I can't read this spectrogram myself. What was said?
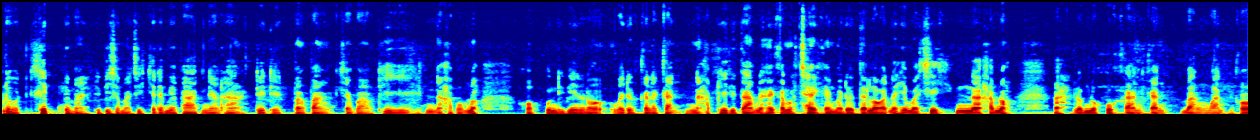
โหลดคลิปใหม่ๆพี่พี่สมาชิกจะได้ไม่พลาดแนวทางเด็ดๆปังๆจากบ่าวทีนะครับผมเนาะขอบคุณที่พี่น้องไว้ด้วยกันละกันนะครับที่ติดตามและให้กำลังใจกันมาโดยตลอดนะที่มาชิกนะครับเนาะอะล้มลุกคลุกานกันบางวันก็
